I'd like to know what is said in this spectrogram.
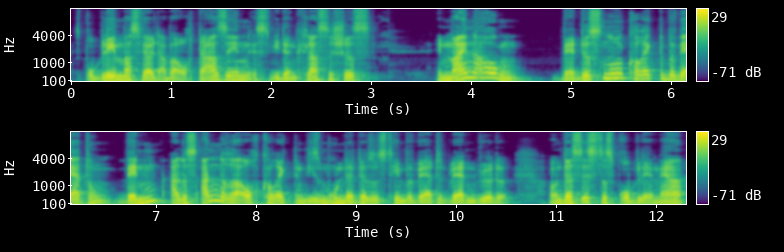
Das Problem, was wir halt aber auch da sehen, ist wieder ein klassisches. In meinen Augen wäre das eine korrekte Bewertung, wenn alles andere auch korrekt in diesem 100er-System bewertet werden würde. Und das ist das Problem, ja.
